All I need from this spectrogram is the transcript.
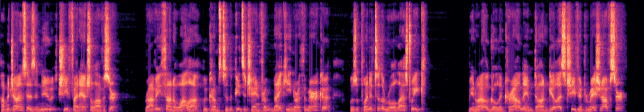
Papa John's has a new chief financial officer. Ravi Thanawala, who comes to the pizza chain from Nike North America, was appointed to the role last week. Meanwhile, Golden Corral named Don Gillis chief information officer,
